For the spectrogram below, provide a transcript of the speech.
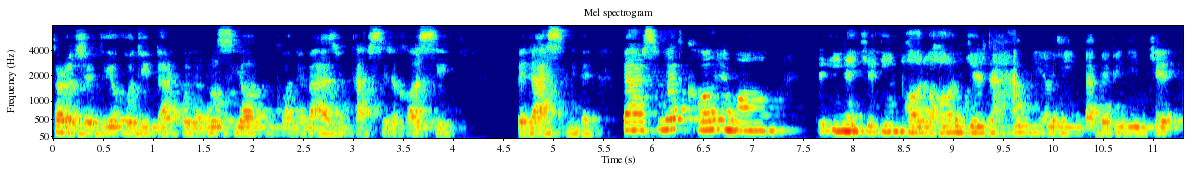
تراژدی اودیپ در کولونوس یاد می‌کنه و از اون تفسیر خاصی به دست میده. در صورت کار ما اینه که این پاره ها رو گرد هم بیاریم و ببینیم که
